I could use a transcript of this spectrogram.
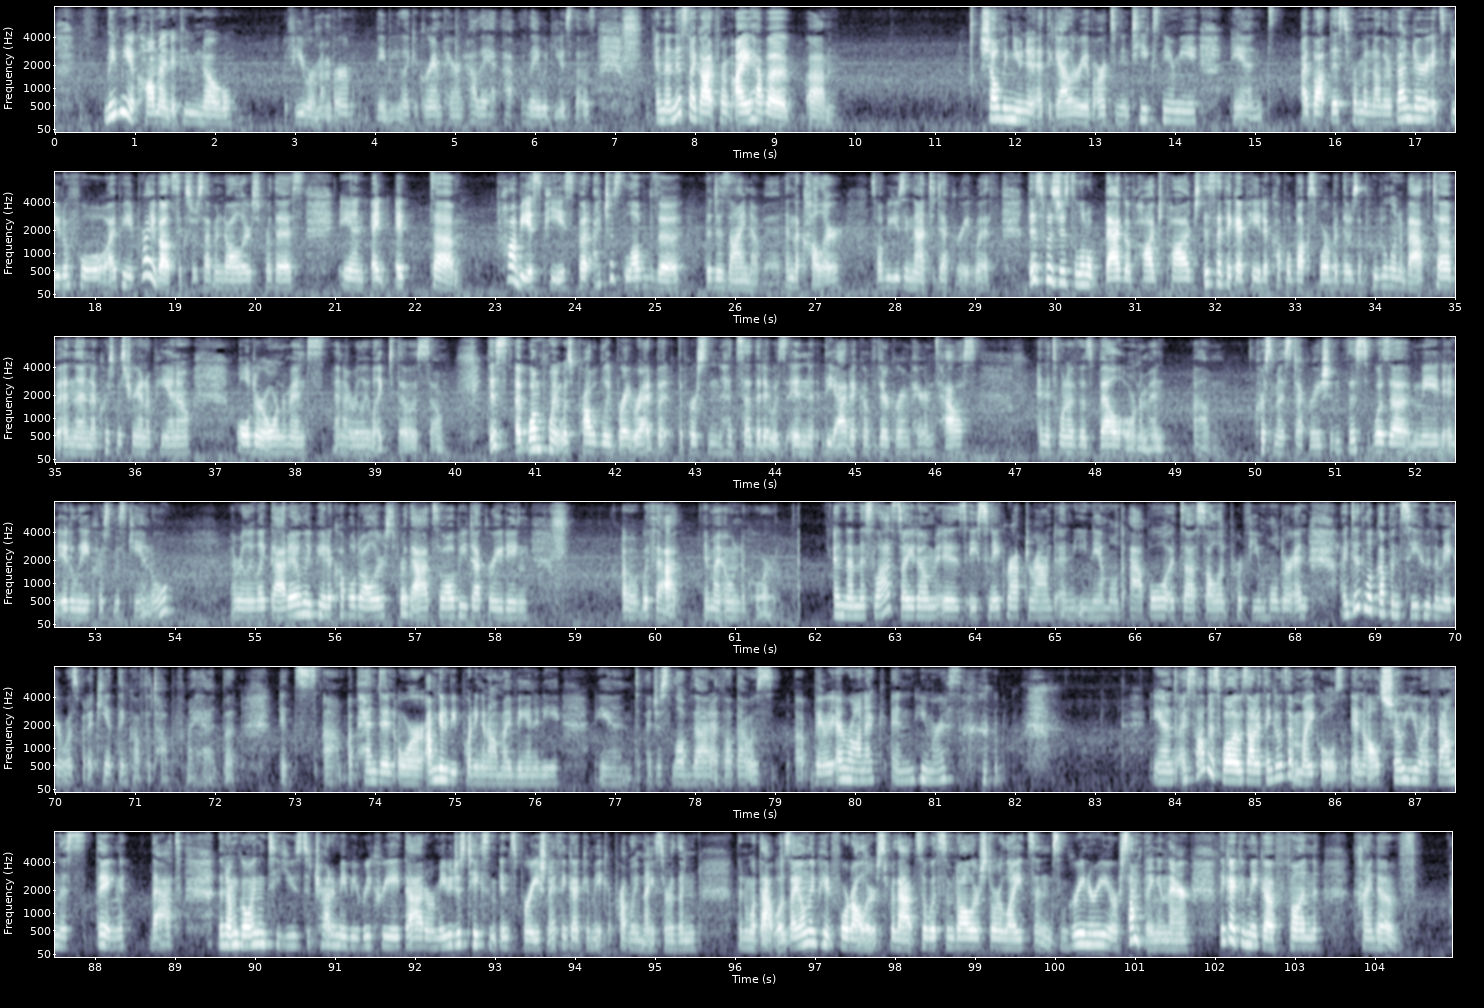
Leave me a comment if you know, if you remember, maybe like a grandparent, how they, how they would use those. And then this I got from, I have a, um, shelving unit at the Gallery of Arts and Antiques near me, and I bought this from another vendor. It's beautiful. I paid probably about six or seven dollars for this, and, and it's a hobbyist piece, but I just loved the the design of it and the color. So I'll be using that to decorate with. This was just a little bag of hodgepodge. This I think I paid a couple bucks for, but there's a poodle in a bathtub and then a Christmas tree on a piano older ornaments and I really liked those. So this at one point was probably bright red, but the person had said that it was in the attic of their grandparents' house and it's one of those bell ornament um, Christmas decorations. This was a made in Italy Christmas candle. I really like that. I only paid a couple dollars for that, so I'll be decorating uh, with that in my own decor. And then this last item is a snake wrapped around an enameled apple. It's a solid perfume holder. And I did look up and see who the maker was, but I can't think off the top of my head. But it's um, a pendant, or I'm going to be putting it on my vanity. And I just love that. I thought that was uh, very ironic and humorous. and I saw this while I was out. I think it was at Michael's. And I'll show you, I found this thing that that I'm going to use to try to maybe recreate that or maybe just take some inspiration. I think I could make it probably nicer than than what that was. I only paid $4 for that. So with some dollar store lights and some greenery or something in there, I think I could make a fun kind of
